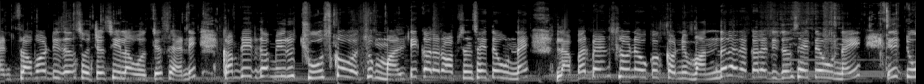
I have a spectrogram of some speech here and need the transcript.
అండ్ ఫ్లవర్ డిజైన్స్ వచ్చేసి ఇలా వచ్చేసాయండి. కంప్లీట్గా మీరు చూసుకోవచ్చు. మల్టీ కలర్ ఆప్షన్స్ అయితే ఉన్నాయి. రబ్బర్ బ్యాండ్స్లోనే ఒక కొన్ని వందల రకాల డిజైన్స్ అయితే ఉన్నాయి. ఇది టూ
